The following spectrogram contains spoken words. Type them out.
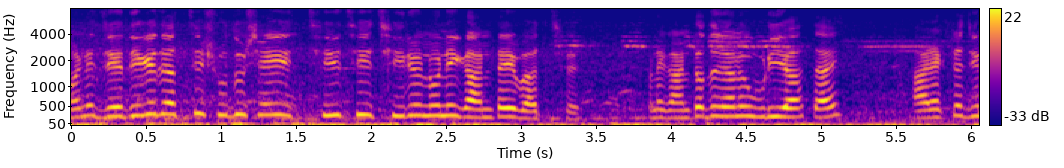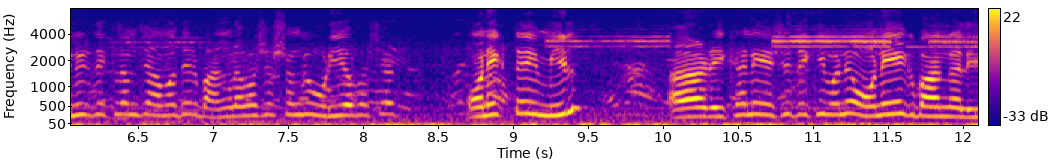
মানে যেদিকে যাচ্ছি শুধু সেই ছি ছি ছিঁড়ে ননি গানটাই বাজছে। মানে গানটা তো যেন উড়িয়া তাই? আর একটা জিনিস দেখলাম যে আমাদের বাংলা ভাষার সঙ্গে উড়িয়া ভাষার অনেকটাই মিল। আর এখানে এসে দেখি মানে অনেক বাঙালি,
